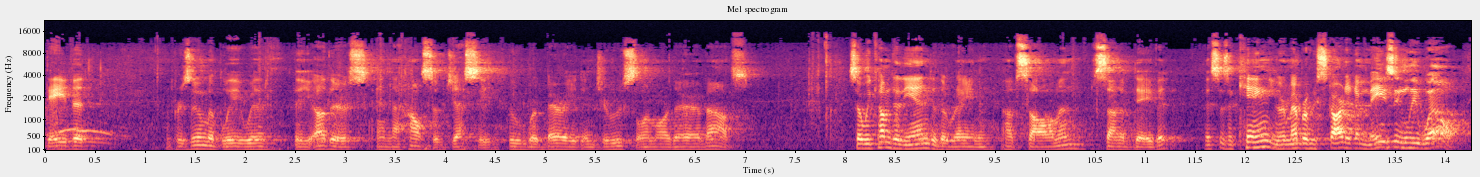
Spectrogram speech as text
David, and presumably with the others in the house of Jesse who were buried in Jerusalem or thereabouts. So we come to the end of the reign of Solomon, son of David. This is a king, you remember, who started amazingly well.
